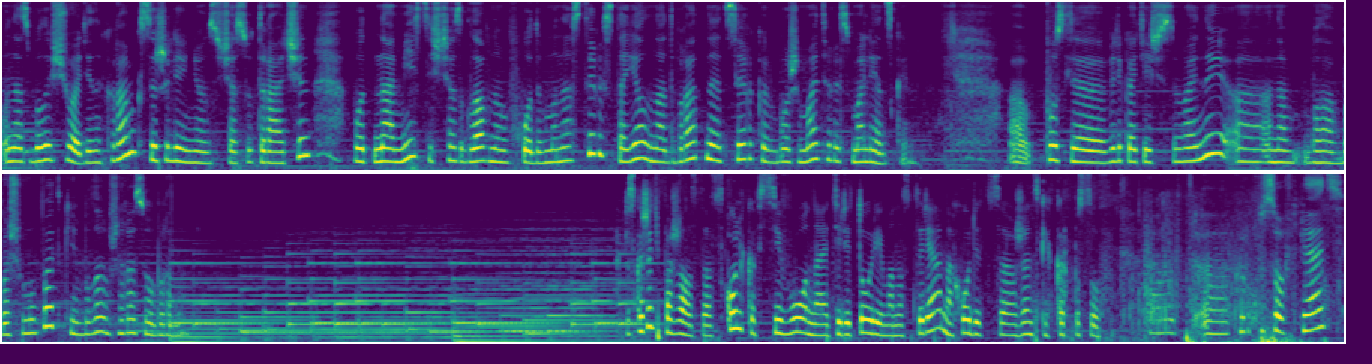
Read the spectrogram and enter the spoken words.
У нас был еще один храм, к сожалению, он сейчас утрачен. Вот на месте сейчас главного входа в монастырь стояла надвратная церковь Божьей Матери Смоленской. А после Великой Отечественной войны а, она была в большом упадке и была уже разобрана. Расскажите, пожалуйста, сколько всего на территории монастыря находится женских корпусов? А вот, э, корпусов пять.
